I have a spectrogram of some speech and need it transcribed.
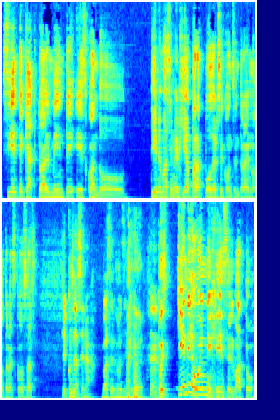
siente que actualmente es cuando tiene más energía para poderse concentrar en otras cosas. ¿Qué cosa será? Va a ser más dinero. Pues tiene ONGs el vato.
